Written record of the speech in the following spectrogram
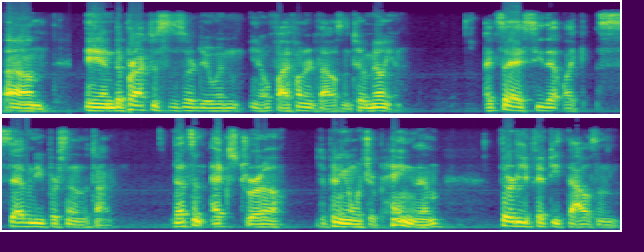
Um, and the practices are doing, you know, 500,000 to a million. I'd say I see that like 70% of the time. That's an extra, depending on what you're paying them, 30 to 50,000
